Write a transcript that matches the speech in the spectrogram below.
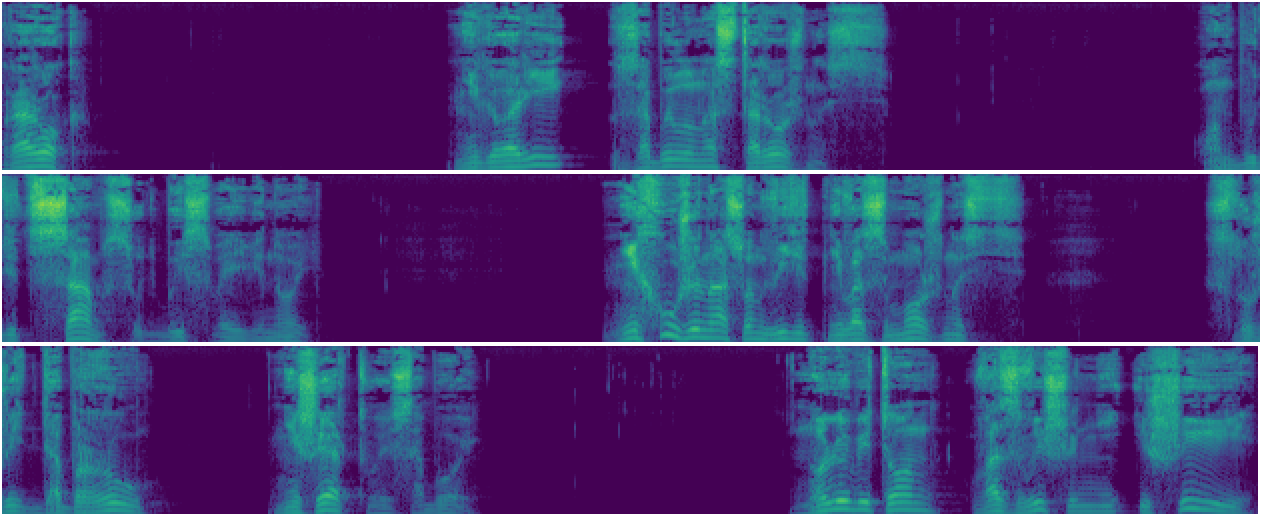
Пророк. Не говори, забыл он осторожность. Он будет сам судьбы своей виной. Не хуже нас он видит невозможность служить добру, не жертвуя собой. Но любит он возвышенней и шире,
